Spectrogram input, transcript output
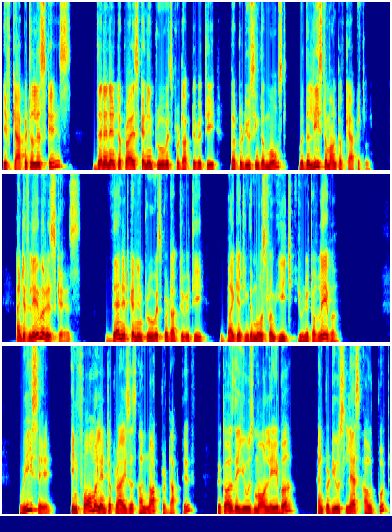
If capital is scarce, then an enterprise can improve its productivity by producing the most with the least amount of capital. And if labor is scarce, then it can improve its productivity by getting the most from each unit of labor. We say informal enterprises are not productive because they use more labor and produce less output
